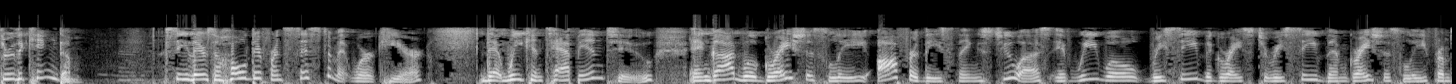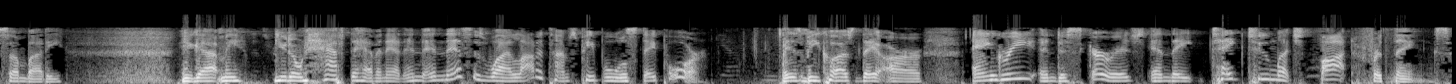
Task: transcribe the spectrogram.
through the kingdom. See, there's a whole different system at work here that we can tap into, and God will graciously offer these things to us if we will receive the grace to receive them graciously from somebody. You got me? You don't have to have an ad. And, and this is why a lot of times people will stay poor is because they are angry and discouraged and they take too much thought for things.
